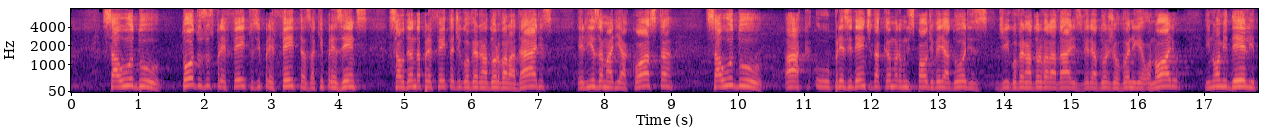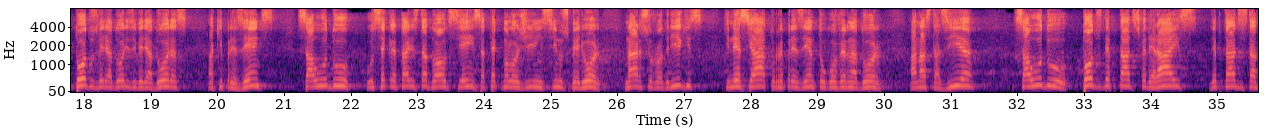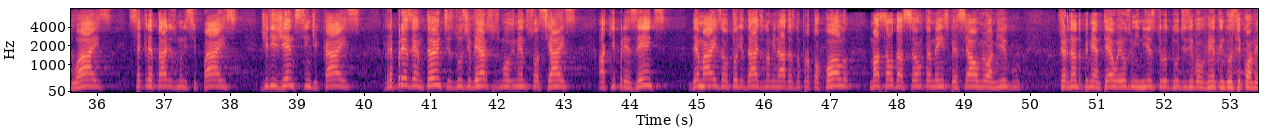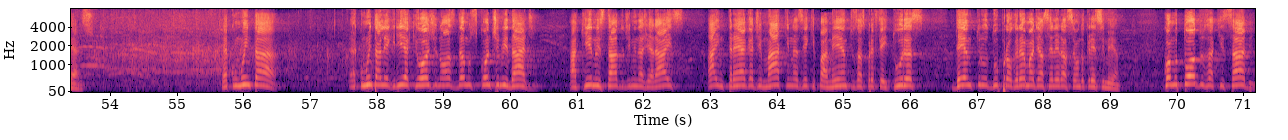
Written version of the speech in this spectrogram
Saúdo todos os prefeitos e prefeitas aqui presentes, saudando a prefeita de Governador Valadares, Elisa Maria Costa, saúdo a, o presidente da Câmara Municipal de Vereadores de Governador Valadares, vereador Giovanni Honório, em nome dele, todos os vereadores e vereadoras aqui presentes, saúdo o secretário estadual de Ciência, Tecnologia e Ensino Superior, Nárcio Rodrigues, que nesse ato representa o governador Anastasia, Saúdo todos os deputados federais, deputados estaduais, secretários municipais, dirigentes sindicais, representantes dos diversos movimentos sociais aqui presentes, demais autoridades nominadas no protocolo, uma saudação também especial ao meu amigo Fernando Pimentel, ex-ministro do Desenvolvimento, Indústria e Comércio. É com muita é com muita alegria que hoje nós damos continuidade aqui no estado de Minas Gerais, a entrega de máquinas e equipamentos às prefeituras dentro do programa de aceleração do crescimento. Como todos aqui sabem,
